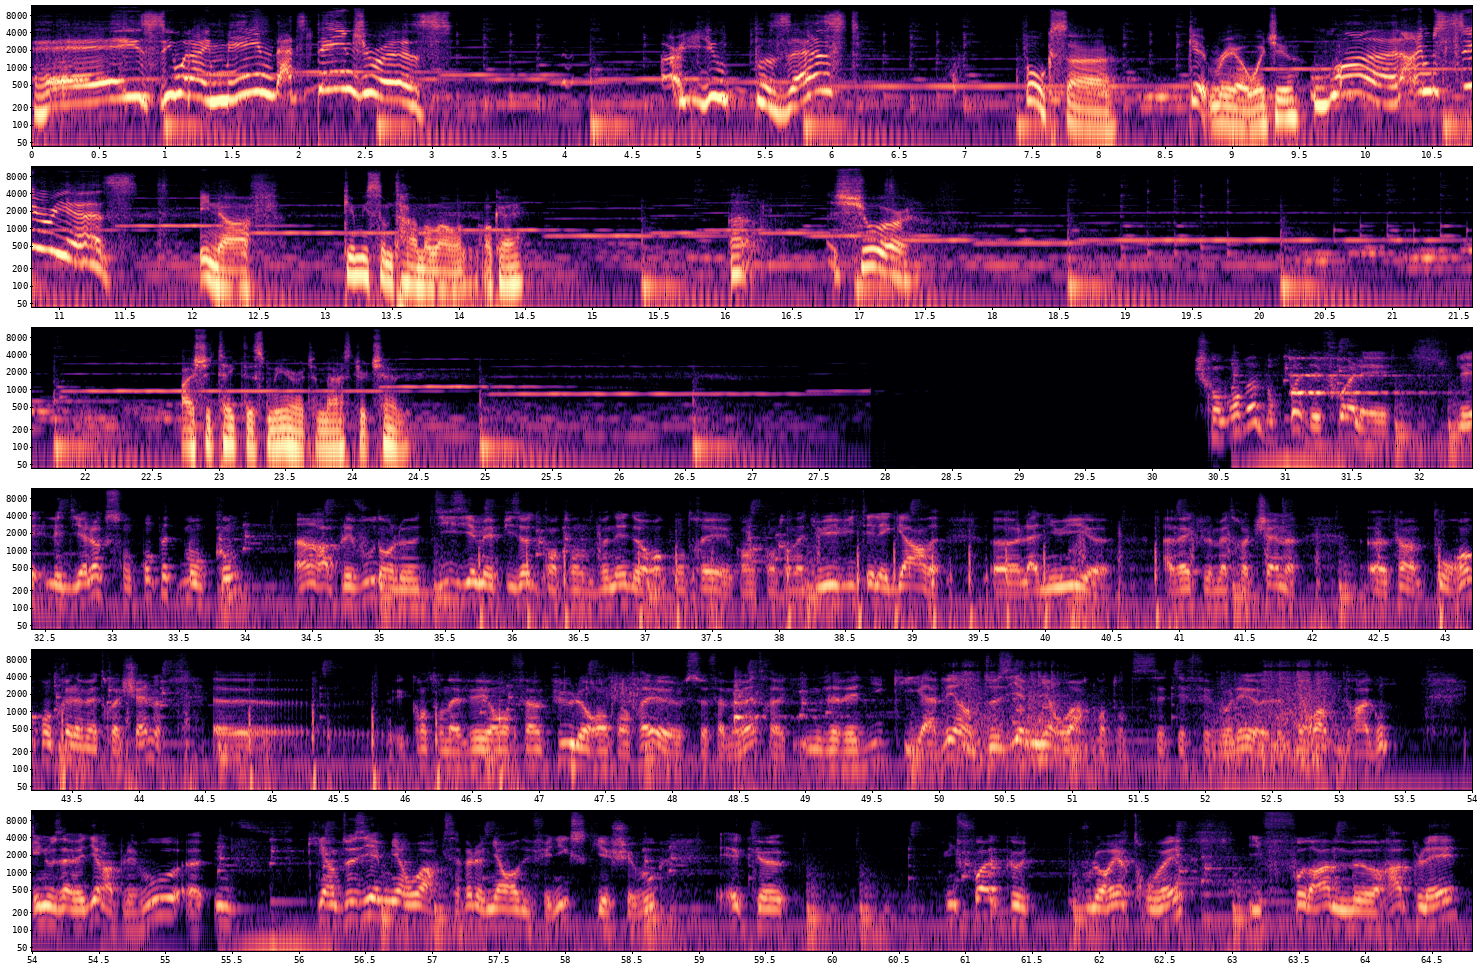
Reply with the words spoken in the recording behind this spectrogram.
Hey, see what I mean? That's dangerous! Are you possessed? Folks, uh, Get real, would you? What? I'm serious! Enough. Give me some time alone, okay? Uh, sure. I should take this mirror to Master Chen. Je comprends pas pourquoi des fois les, les, les dialogues sont complètement cons. Hein, Rappelez-vous dans le dixième épisode quand on venait de rencontrer, quand, on a dû éviter les gardes euh, la nuit euh, avec le maître Chen, euh, enfin pour rencontrer le maître Chen, quand on avait enfin pu le rencontrer, ce fameux maître, il nous avait dit qu'il y avait un deuxième miroir quand on s'était fait voler le miroir du dragon. Il nous avait dit, rappelez-vous, qu'il y a un deuxième miroir qui s'appelle le miroir du phénix qui est chez vous et que une fois que vous l'aurez retrouvé, il faudra me rappeler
